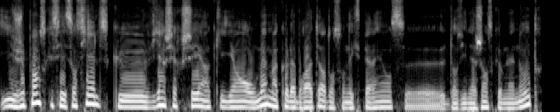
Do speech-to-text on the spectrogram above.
Je pense que c'est essentiel ce que vient chercher un client ou même un collaborateur dans son expérience euh, dans une agence comme la nôtre,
